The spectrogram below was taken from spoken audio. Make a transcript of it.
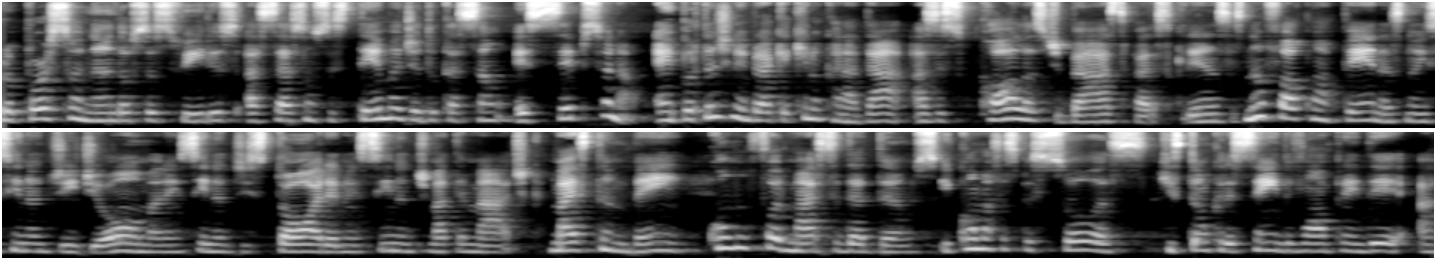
proporcionando aos seus filhos acesso a um sistema de educação excepcional. É importante lembrar que aqui no Canadá, as escolas de base para as crianças não focam apenas no ensino de idioma, no ensino de história, no ensino de matemática, mas também como formar cidadãos e como essas pessoas que estão crescendo vão aprender a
